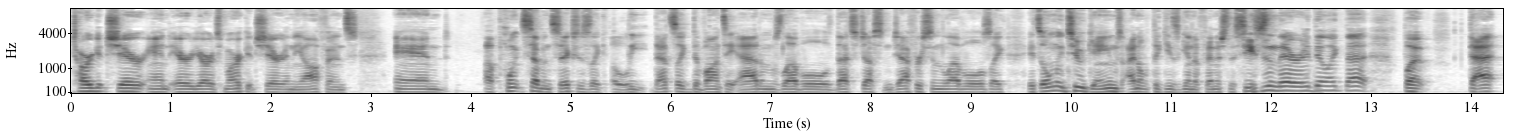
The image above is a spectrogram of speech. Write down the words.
target share and air yards market share in the offense. And a .76 is like elite. That's like Davante Adams level. That's Justin Jefferson levels. Like it's only two games. I don't think he's gonna finish the season there or anything like that. But that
